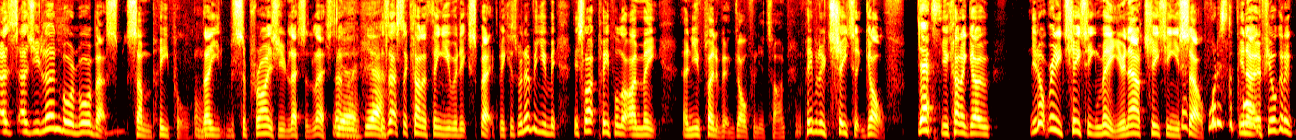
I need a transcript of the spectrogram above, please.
as, as you learn more and more about some people, Mm. they surprise you less and less, don't Yeah, they? yeah. Because that's the kind of thing you would expect. Because whenever you meet, it's like people that I meet, and you've played a bit of golf in your time, people who cheat at golf. Yes. You kind of go, you're not really cheating me, you're now cheating yourself. what is the You know, if you're going to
